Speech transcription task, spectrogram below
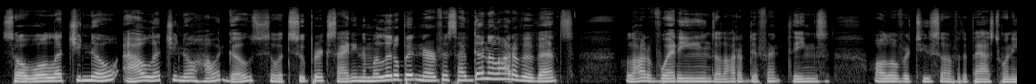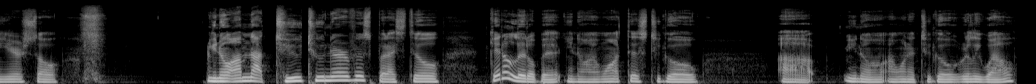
So we'll let you know. I'll let you know how it goes. So it's super exciting. I'm a little bit nervous. I've done a lot of events, a lot of weddings, a lot of different things all over Tucson for the past 20 years. So, you know, I'm not too, too nervous, but I still get a little bit. You know, I want this to go, uh, you know, I want it to go really well.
